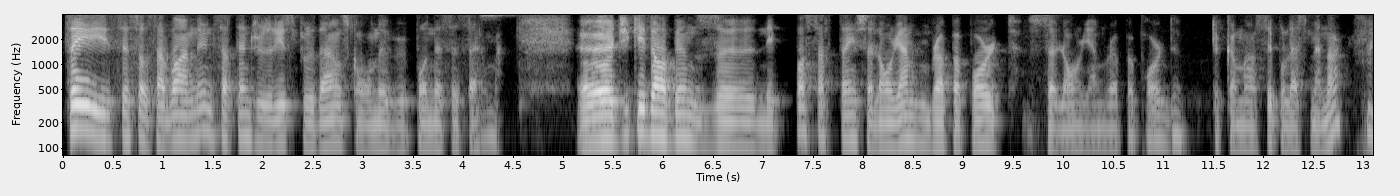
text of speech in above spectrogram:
sais, c'est ça, ça va amener une certaine jurisprudence qu'on ne veut pas nécessairement. Euh, J.K. Dobbins euh, n'est pas certain, selon Ian Rappaport, selon Ian Rappaport, de, commencer pour la semaine 1.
